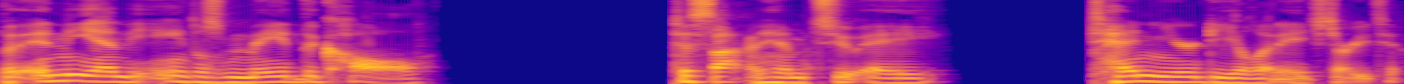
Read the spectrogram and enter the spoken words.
But in the end, the Angels made the call to sign him to a 10 year deal at age 32.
